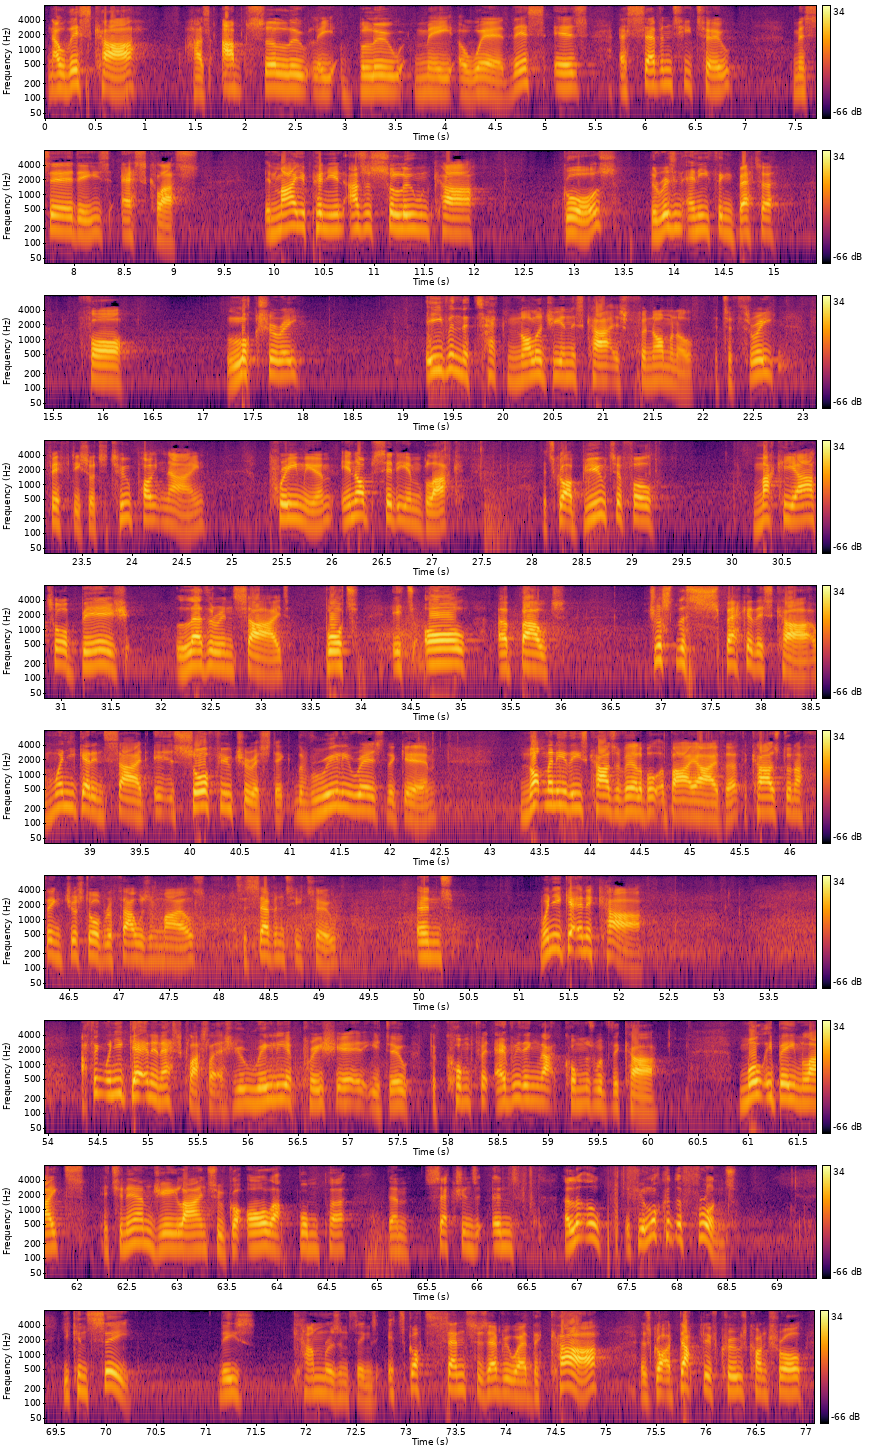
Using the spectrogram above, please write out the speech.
Now this car has absolutely blew me away. This is a 72 Mercedes S-Class. In my opinion, as a saloon car goes, there isn't anything better for luxury. Even the technology in this car is phenomenal. It's a 350, so it's a 2.9 premium in obsidian black. It's got a beautiful macchiato beige leather inside, but it's all about just the spec of this car. And when you get inside, it is so futuristic. They've really raised the game. Not many of these cars available to buy either. The car's done, I think, just over a thousand miles to 72. And when you get in a car, I think when you get in an S-Class like this, you really appreciate it, you do. The comfort, everything that comes with the car. Multi-beam lights, it's an AMG line, so we've got all that bumper, them sections, and a little, if you look at the front, you can see these cameras and things. It's got sensors everywhere. The car has got adaptive cruise control,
